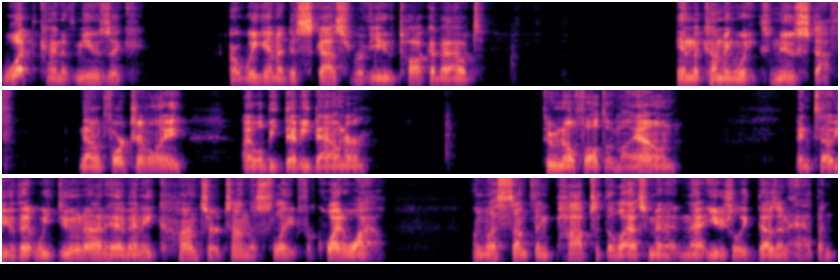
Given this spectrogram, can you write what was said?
What kind of music are we going to discuss, review, talk about in the coming weeks. New stuff. Now, unfortunately, I will be Debbie Downer through no fault of my own and tell you that we do not have any concerts on the slate for quite a while, unless something pops at the last minute, and that usually doesn't happen.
